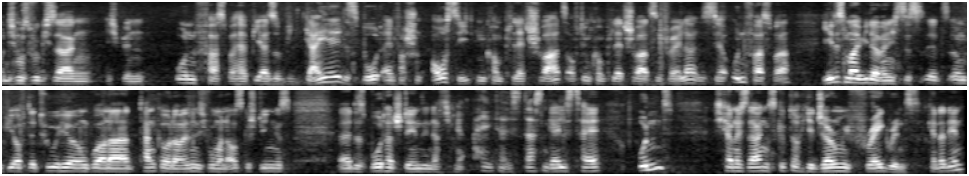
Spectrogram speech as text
Und ich muss wirklich sagen, ich bin unfassbar happy. Also wie geil das Boot einfach schon aussieht in komplett schwarz auf dem komplett schwarzen Trailer. Das ist ja unfassbar. Jedes Mal wieder, wenn ich das jetzt irgendwie auf der Tour hier irgendwo an einer Tanke oder weiß nicht, wo man ausgestiegen ist, äh, das Boot hat stehen sehen, dachte ich mir, Alter, ist das ein geiles Teil. Und ich kann euch sagen, es gibt auch hier Jeremy Fragrance. Kennt ihr den?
